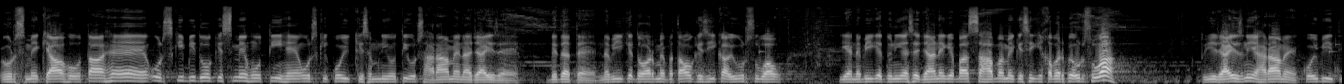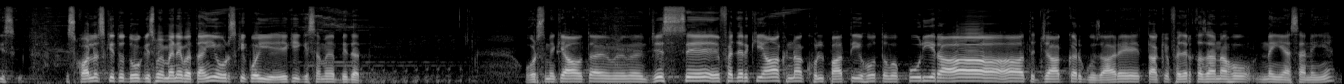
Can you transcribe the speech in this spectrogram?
उर्स में क्या होता है? उर्स की भी दो किस्में होती हैं। उर्स की कोई किस्म नहीं होती, उर्स हराम है, नाजायज़ है, बिदत है। नबी के दौर में बताओ किसी का उर्स हुआ हो, या नबी के दुनिया से जाने के बाद साहबा में किसी की खबर पे उर्स हुआ? तो ये जायज़ नहीं हराम है। कोई भी इस, स्कॉलर्स की तो दो किस्में मैंने बताई हैं उर्स की कोई एक ही किस्म है, बिदत। उर्स में क्या होता है? जिससे फजर की आँख ना खुल पाती हो तो वह पूरी रात जाग कर गुजारे, ताकि फ़जर ख़ज़ा ना हो। नहीं, ऐसा नहीं है।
